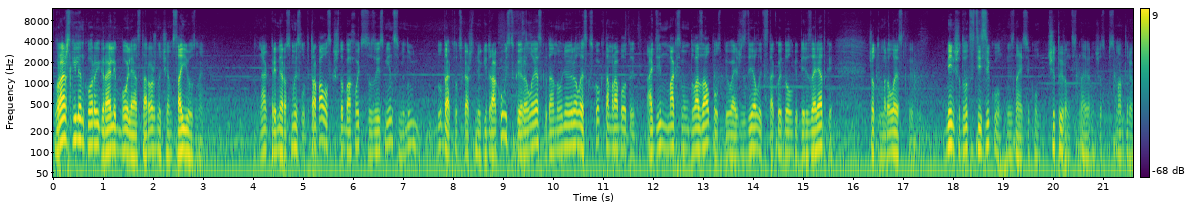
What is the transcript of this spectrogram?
вражеские линкоры играли более осторожно, чем союзные. А, к примеру, смысл Петропавловска, чтобы охотиться за эсминцами, ну, ну да, кто-то скажет, у него гидроакустика, РЛС, да, но у него РЛС сколько там работает? Один, максимум два залпа успеваешь сделать с такой долгой перезарядкой. Что там РЛС? Меньше 20 секунд. Не знаю, секунд 14, наверное, сейчас посмотрю.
